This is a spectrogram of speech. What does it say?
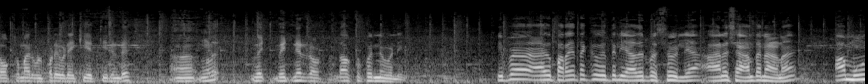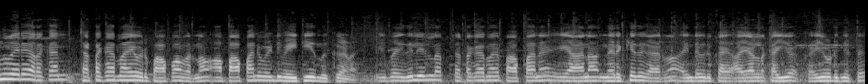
ഡോക്ടർമാർ ഉൾപ്പെടെ ഇവിടേക്ക് എത്തിയിട്ടുണ്ട്. നിങ്ങൾ വെറ്റിനറി ഡോക്ടർ ഡോക്ടർ പൊന്നുമണി. ഇപ്പോൾ അത് പറയത്തക്ക വിധത്തിൽ യാതൊരു പ്രശ്നമില്ല ആന ശാന്തനാണ്. ആ മൂന്ന് പേരെ ഇറക്കാൻ ചട്ടക്കാരനായ ഒരു പാപ്പാൻ വരണം. ആ പാപ്പാന് വേണ്ടി വെയിറ്റ് ചെയ്ത് നിൽക്കുകയാണ്. ഇപ്പോൾ ഇതിലുള്ള ചട്ടക്കാരനായ പാപ്പാനെ ഈ ആന നിരക്കിയത് കാരണം അതിന്റെ ഒരു അയാളുടെ കൈ കൈ ഒടിഞ്ഞിട്ട്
